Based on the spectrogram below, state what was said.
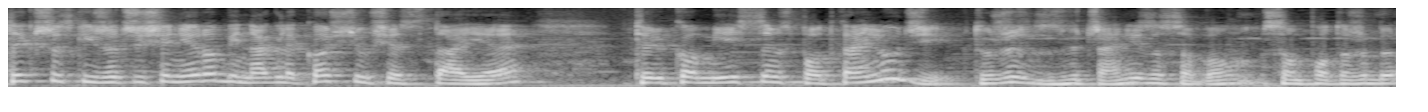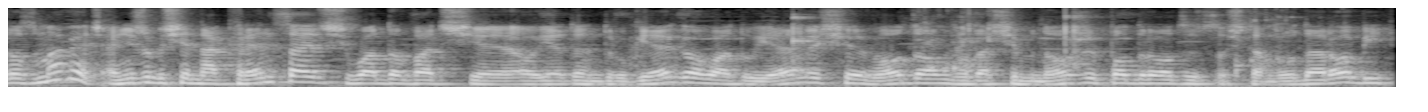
tych wszystkich rzeczy się nie robi. Nagle Kościół się staje tylko miejscem spotkań ludzi, którzy zwyczajnie ze sobą są po to, żeby rozmawiać, a nie żeby się nakręcać, ładować się o jeden drugiego, ładujemy się wodą, woda się mnoży po drodze, coś tam woda robi,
